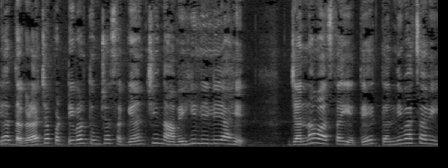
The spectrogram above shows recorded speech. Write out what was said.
या दगडाच्या पट्टीवर तुमच्या सगळ्यांची नावेही लिहिली आहेत. ज्यांना वाचता येते त्यांनी वाचावी.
